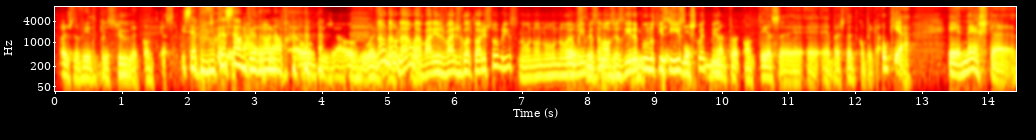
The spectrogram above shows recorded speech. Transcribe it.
Depois duvido que isso Porque... aconteça. Isso é provocação, Pedro, ou não? Já houve, já houve. Hoje, não, não, não. Há vários, vários relatórios sobre isso. Não, não, não, não é uma invenção. Al Jazeera noticia isso, isso frequentemente. aconteça é, é, é bastante complicado. O que há é nesta,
